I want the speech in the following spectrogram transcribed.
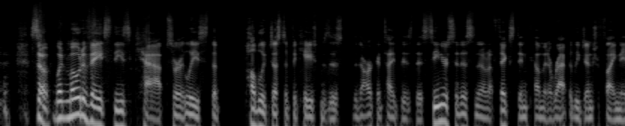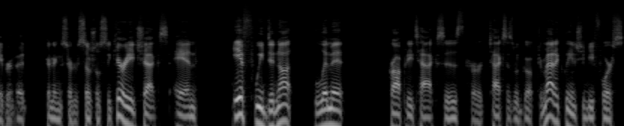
so, what motivates these caps, or at least the public justification, is this: the archetype is this senior citizen on a fixed income in a rapidly gentrifying neighborhood, earning sort of social security checks. And if we did not limit property taxes, her taxes would go up dramatically and she'd be forced,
